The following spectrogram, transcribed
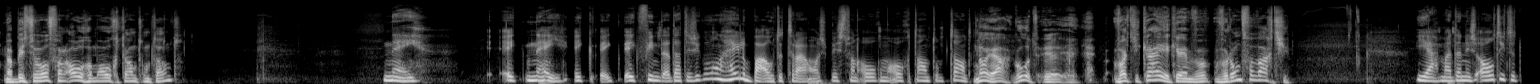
maar bist u wel van oog om oog, tand om tand? Nee, ik, nee, ik, ik, ik vind dat dat is ook wel een hele boute trouwens. Best van oog om oog, tand om tand. Nou ja, goed. Uh, wat je krijgt en waarom verwacht je? Ja, maar dan is altijd het.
